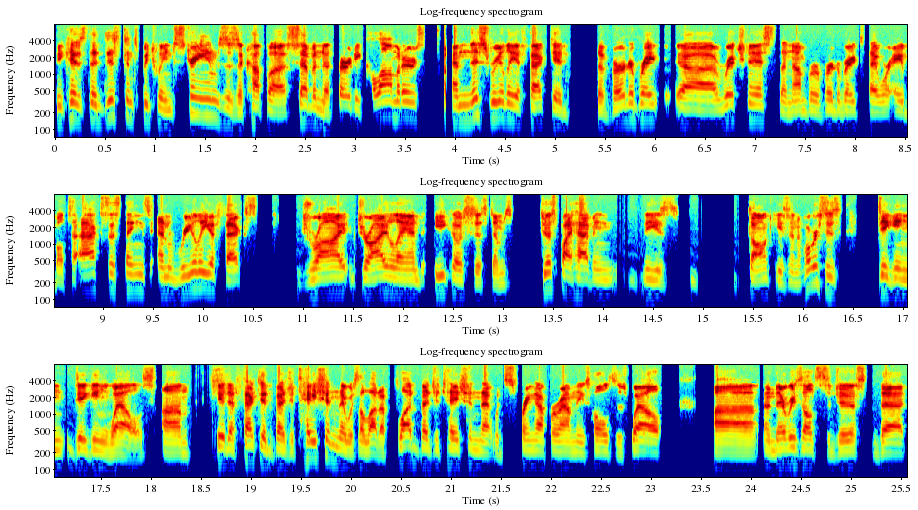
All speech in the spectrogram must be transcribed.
because the distance between streams is a couple of seven to 30 kilometers, and this really affected the vertebrate uh, richness, the number of vertebrates that were able to access things, and really affects dry dry land ecosystems just by having these donkeys and horses digging digging wells. Um, it affected vegetation. There was a lot of flood vegetation that would spring up around these holes as well, uh, and their results suggest that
